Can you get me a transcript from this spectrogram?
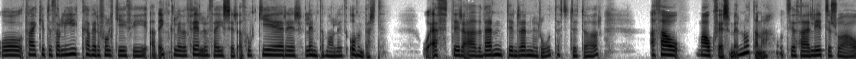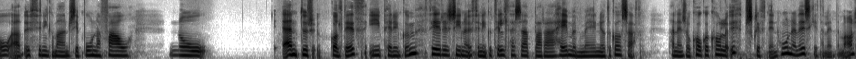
Og það getur þá líka verið fólki í því að einhverleifu felur það í sér að þú gerir leyndamálið ofinbært og eftir að verndin rennur út eftir 20 ár að þá má hver sem er notana og því að það er litið svo á að uppfinningamæðun sé búin að fá nú endur goldið í peningum fyrir sína uppfinningu til þess að bara heimur með njóta góðsaf þannig eins og Coca-Cola uppskriftin hún er viðskiptalendamál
